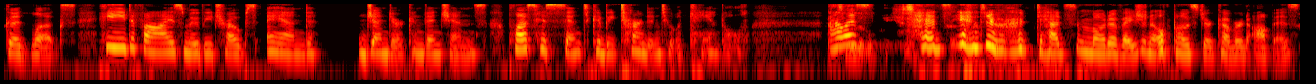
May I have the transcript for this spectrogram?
good looks, he defies movie tropes and gender conventions. Plus, his scent could be turned into a candle. Alice heads into her dad's motivational poster covered office.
